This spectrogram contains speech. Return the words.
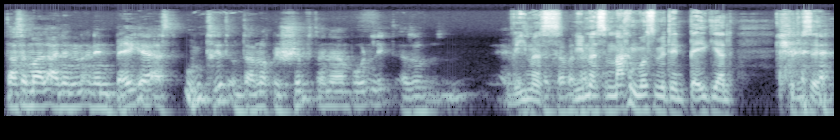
dass er mal einen, einen Belgier erst umtritt und dann noch beschimpft, wenn er am Boden liegt. Also wie man es wie man's machen muss mit den Belgiern. Grüße.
